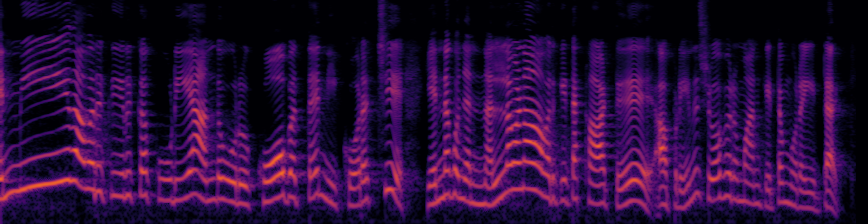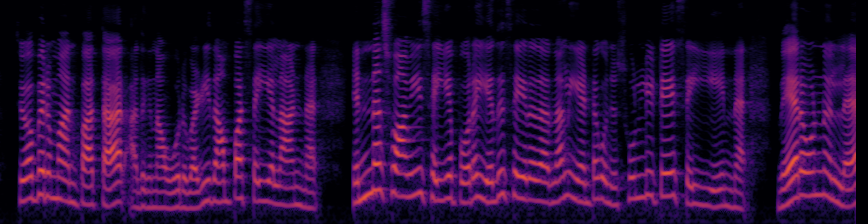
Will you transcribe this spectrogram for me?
என் மீது அவருக்கு இருக்கக்கூடிய அந்த ஒரு கோபத்தை நீ குறைச்சி என்ன கொஞ்சம் நல்லவனாக அவர்கிட்ட காட்டு அப்படின்னு சிவபெருமான் கிட்ட முறையிட்டார். சிவபெருமான் பார்த்தார் அதுக்கு நான் ஒரு வழிதான்ப்பா செய்யலான்னார். என்ன சுவாமி செய்ய போகிற எது செய்கிறதா இருந்தாலும் என்கிட்ட கொஞ்சம் சொல்லிட்டே செய்யின்னார். வேற ஒன்றும் இல்லை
